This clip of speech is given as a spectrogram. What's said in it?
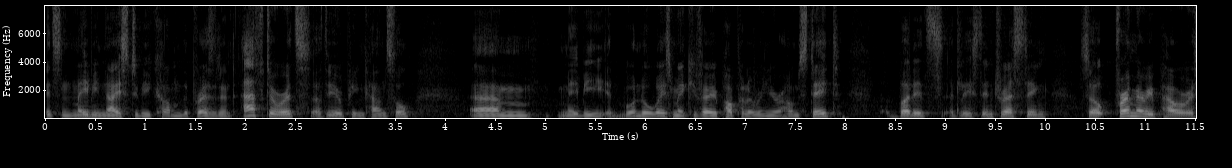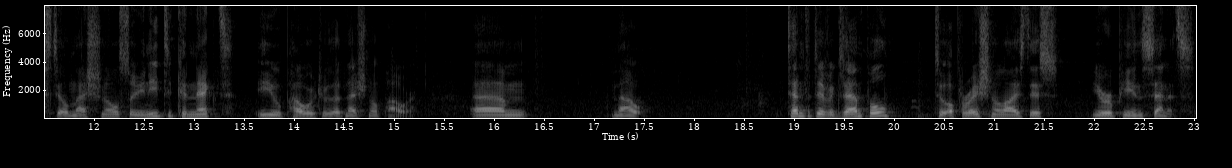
It's maybe nice to become the President afterwards of the European Council. Um, maybe it won't always make you very popular in your home state, but it's at least interesting. So primary power is still national, so you need to connect EU power to that national power. Um, now, tentative example to operationalize this, European Senates.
